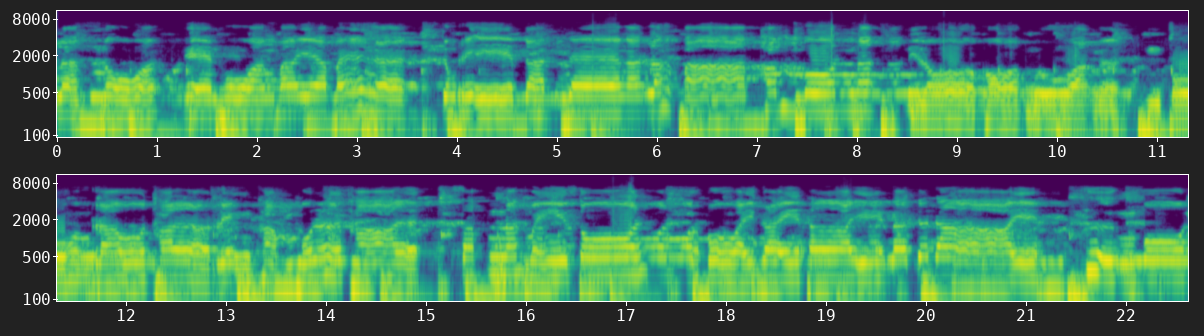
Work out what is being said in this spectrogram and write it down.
หนักหน่วง แทนห่วงใบแบงจงรีบจัดแจงละบาปทำบุญในโลกของหลวงโกงเราท่านเร่งทำบุญทายทรัพย์นั้นไม่โซนมาป่วยใกล้ตายน่าจะได้พึ่งบุญ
